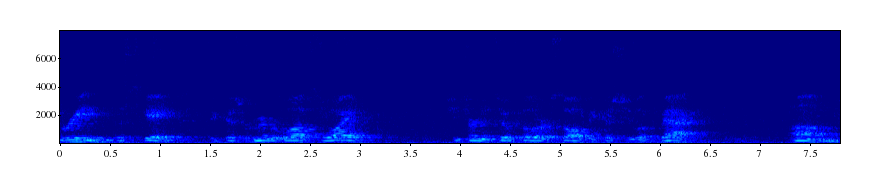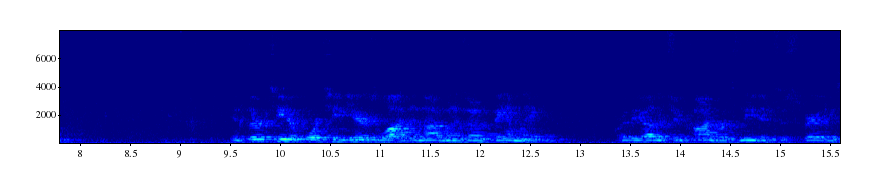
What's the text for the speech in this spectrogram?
three escaped, because remember Lot's wife, she turned into a pillar of salt because she looked back. Um, in thirteen or fourteen years, Lot did not win his own family, or the other two converts needed to spare these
